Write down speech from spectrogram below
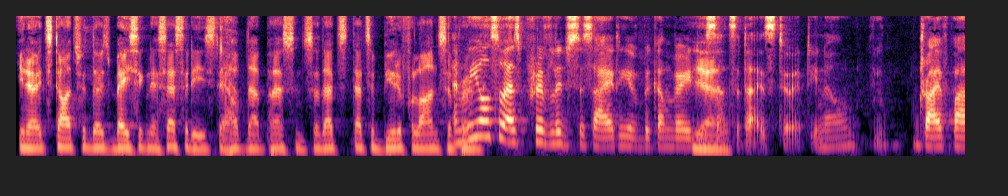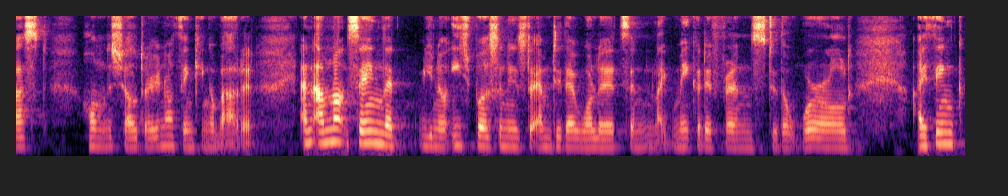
you know it starts with those basic necessities to yeah. help that person. So that's that's a beautiful answer and we also as privileged society have become very desensitized yeah. to it you know? You drive past homeless shelter you're not thinking about it. And i'm not saying that you know each person needs to empty their wallets and like make a difference to the world. I think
